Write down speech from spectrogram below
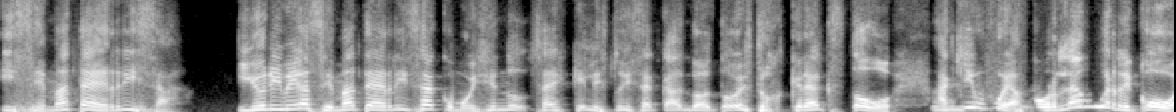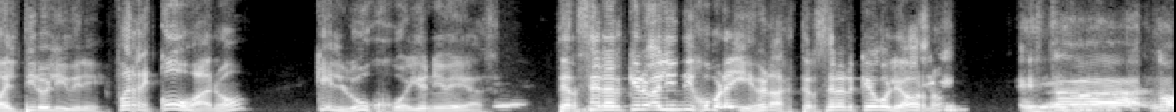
y se mata de risa. Y Johnny Vega se mata de risa como diciendo, ¿sabes qué? Le estoy sacando a todos estos cracks todo. ¿A quién fue? ¿A Forlán o a Recoba el tiro libre? Fue a Recoba, ¿no? Qué lujo, Johnny Vegas. Tercer arquero, alguien dijo por ahí, es verdad, tercer arquero goleador, ¿no? Sí, Estaba, no,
